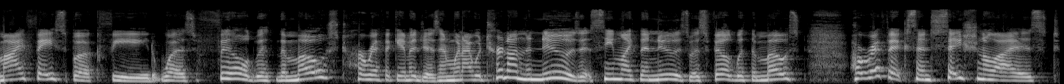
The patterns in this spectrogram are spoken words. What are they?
my Facebook feed was filled with the most horrific images. And when I would turn on the news, it seemed like the news was filled with the most horrific, sensationalized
